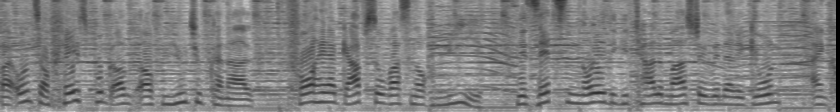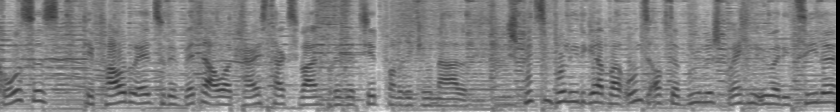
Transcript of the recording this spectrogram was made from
bei uns auf Facebook und auf dem YouTube-Kanal Vorher gab es sowas noch nie. Wir setzen neue digitale Maßstäbe in der Region. Ein großes TV-Duell zu den Wetterauer Kreistagswahlen präsentiert von Regional. Spitzenpolitiker bei uns auf der Bühne sprechen über die Ziele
